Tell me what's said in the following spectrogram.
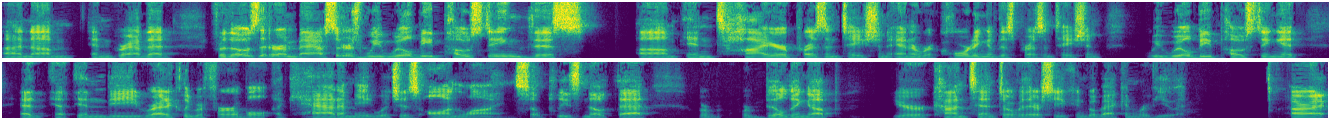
and um, and grab that. For those that are ambassadors, we will be posting this um, entire presentation and a recording of this presentation. We will be posting it at, at, in the Radically Referable Academy, which is online. So please note that we're, we're building up your content over there so you can go back and review it. All right.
